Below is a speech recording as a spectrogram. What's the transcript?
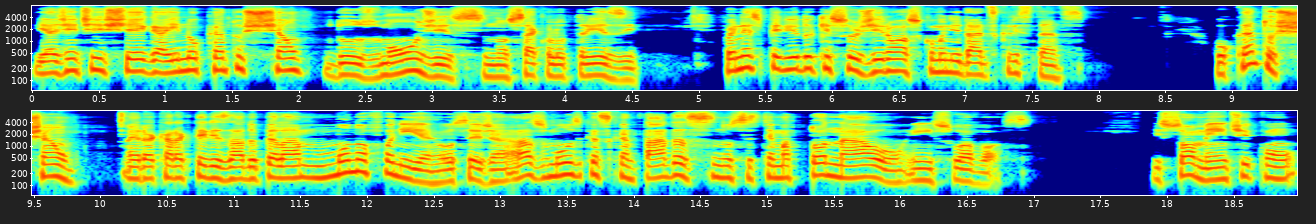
E a gente chega aí no canto-chão dos monges no século XIII. Foi nesse período que surgiram as comunidades cristãs. O canto-chão era caracterizado pela monofonia, ou seja, as músicas cantadas no sistema tonal em sua voz, e somente com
